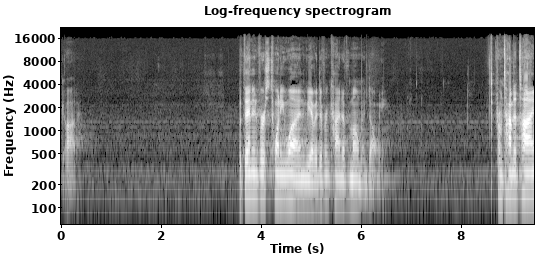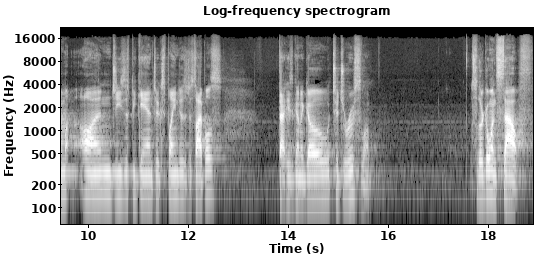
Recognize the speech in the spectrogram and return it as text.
God. But then in verse 21, we have a different kind of moment, don't we? From time to time on, Jesus began to explain to his disciples that he's going to go to Jerusalem. So they're going south.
